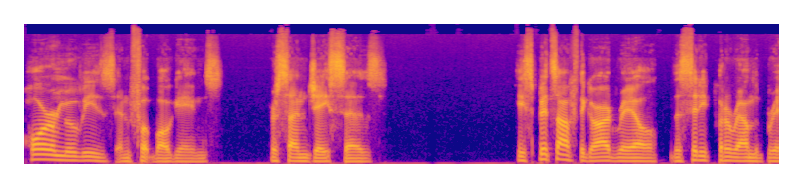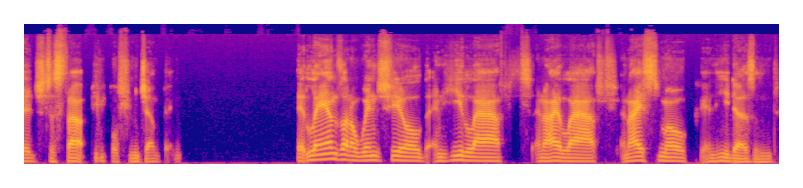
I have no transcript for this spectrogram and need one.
horror movies, and football games, her son Jace says. He spits off the guardrail the city put around the bridge to stop people from jumping. It lands on a windshield, and he laughs, and I laugh, and I smoke, and he doesn't.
